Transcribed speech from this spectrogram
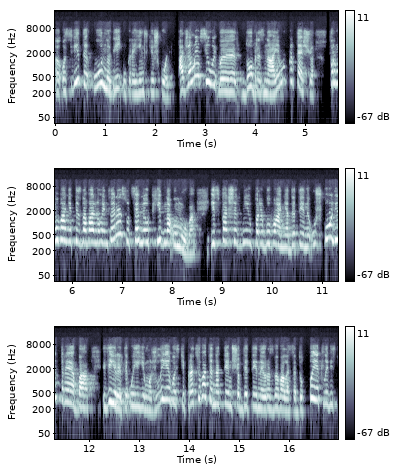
освіти у новій українській школі. Adже ми всі е, добре знаємо про те, що формування пізнавального інтересу це необхідна умова. І з перших днів перебування дитини у школі треба вірити у її можливості, працювати над тим, щоб дитиною розвивалася допитливість,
